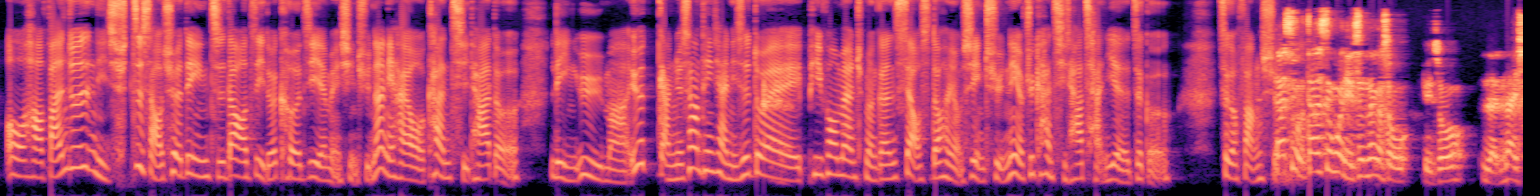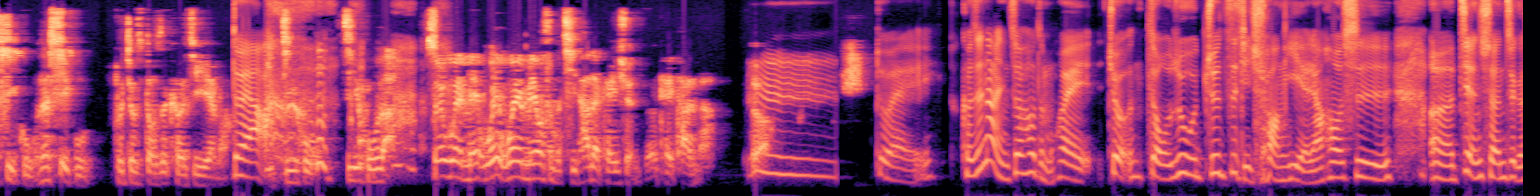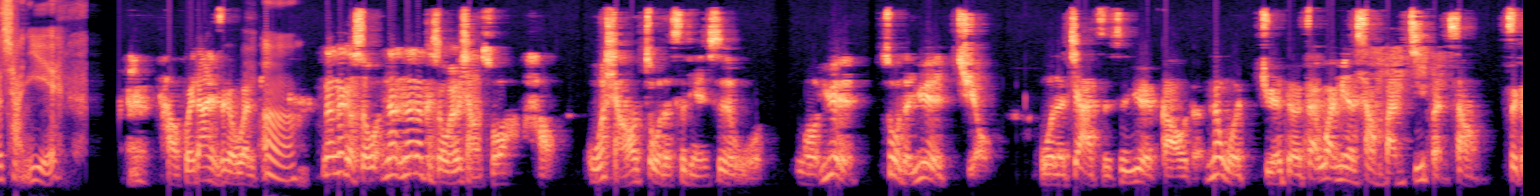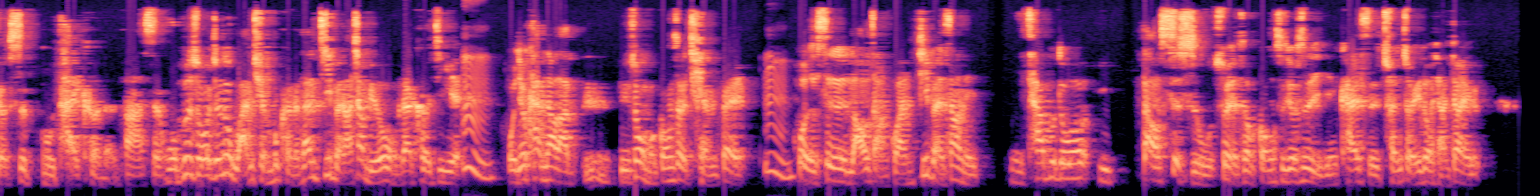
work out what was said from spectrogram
哦，好，反正就是你至少确定知道自己对科技也没兴趣。那你还有看其他的领域吗？因为感觉上听起来你是对 people management 跟 sales 都很有兴趣。你有去看其他产业的这个这个方向？但是但是问题是那个时候，比如说人在戏谷，那戏谷不就是都是科技业吗？对啊，几乎 几乎啦。所以我也没我也我也没有什么其他的可以选择可以看的，对吧？嗯，对。可是，那你最后怎么会就走入就自己创业，然后是呃健身这个产业？好，回答你这个问题。嗯，那那个时候，那那那个时候，我就想说，好，我想要做的事情是我我越做的越久，我的价值是越高的。那我觉得在外面上班，基本上。这个是不太可能发生。我不是说就是完全不可能，但是基本上，像比如我们在科技业，嗯，我就看到了，嗯，比如说我们公司的前辈，嗯，或者是老长官，基本上你你差不多一到四十五岁的时候，公司就是已经开始蠢蠢欲动，想叫你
